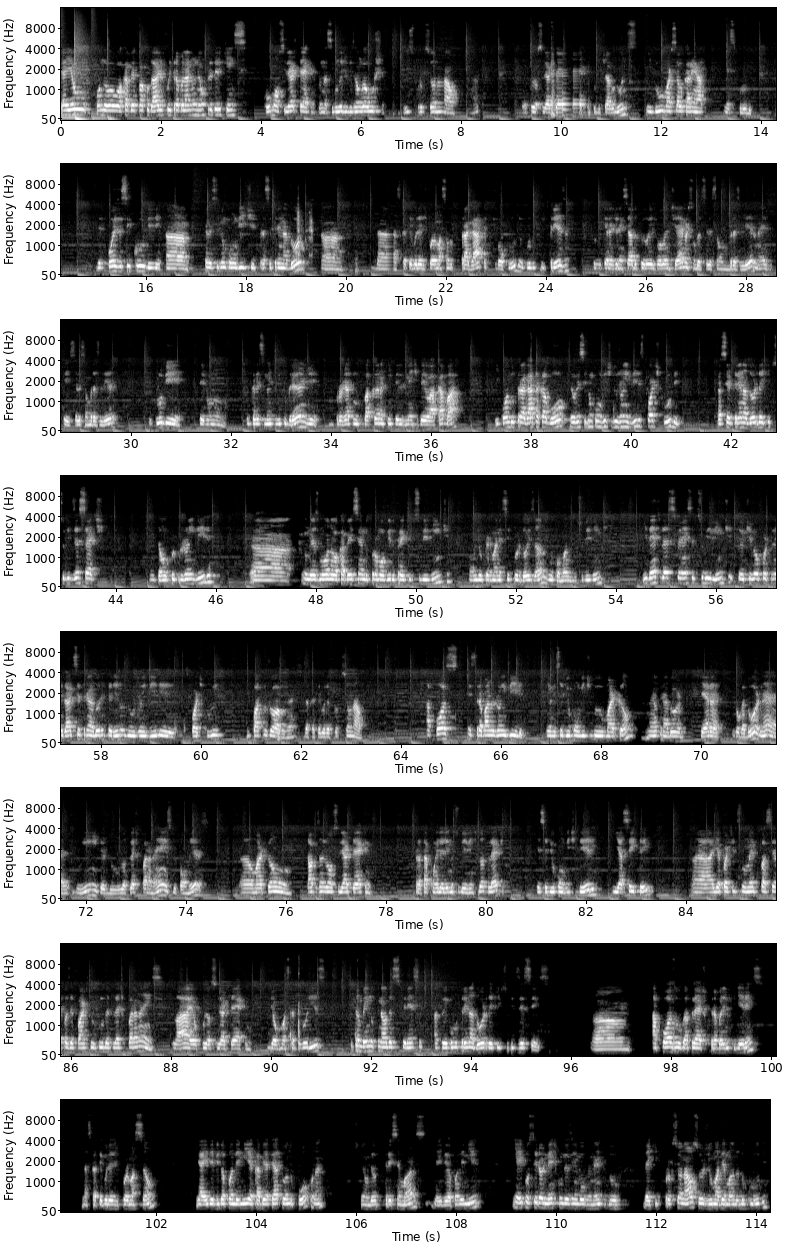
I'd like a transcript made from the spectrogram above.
E aí eu, quando eu acabei a faculdade, fui trabalhar no União Frederiquense como auxiliar técnico na segunda divisão gaúcha, isso profissional. Eu fui auxiliar técnico do Thiago Nunes e do Marcelo Caranhato nesse clube. Depois desse clube, uh, eu recebi um convite para ser treinador uh, das categorias de formação do Fragata Futebol Clube, um clube empresa, clube que era gerenciado pelo ex-volante Emerson da seleção brasileira, né, ex-seleção brasileira. O clube teve um, um crescimento muito grande, um projeto muito bacana que infelizmente veio a acabar. E quando o Fragata acabou, eu recebi um convite do Joinville Esporte Clube para ser treinador da equipe sub-17. Então eu fui para o Joinville. Uh, no mesmo ano eu acabei sendo promovido para a equipe sub-20, onde eu permaneci por dois anos no comando do sub-20. E dentro dessa experiência de sub-20, eu tive a oportunidade de ser treinador interino do Joinville Esporte Clube em quatro jogos, né, da categoria profissional. Após esse trabalho no Joinville, eu recebi o convite do Marcão, né, o treinador que era jogador, né, do Inter, do, do Atlético Paranaense, do Palmeiras. Uh, o Marcão estava precisando de um auxiliar técnico para estar com ele ali no sub-20 do Atlético. Recebi o convite dele e aceitei. Uh, e a partir desse momento passei a fazer parte do Clube Atlético Paranaense. Lá eu fui auxiliar técnico de algumas categorias e também no final dessa experiência atuei como treinador da equipe sub-16. Uh, após o Atlético trabalhei no Figueirense nas categorias de formação e aí devido à pandemia acabei até atuando pouco, né? Acho que não deu três semanas e aí veio a pandemia e aí posteriormente com o desenvolvimento do da equipe profissional surgiu uma demanda do clube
